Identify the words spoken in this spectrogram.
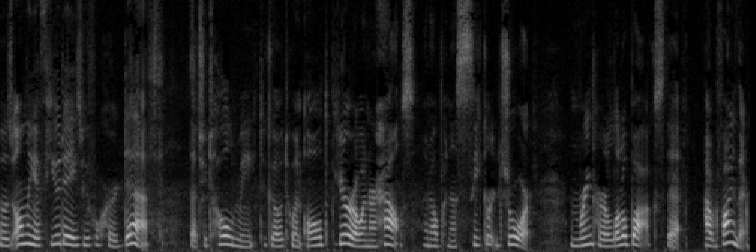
It was only a few days before her death that she told me to go to an old bureau in her house and open a secret drawer and bring her a little box that I would find there.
